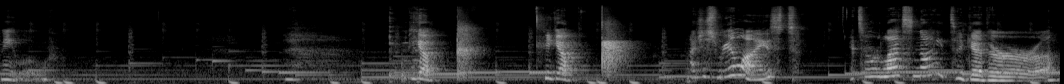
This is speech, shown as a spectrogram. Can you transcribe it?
Nilo. Pico. Pico. I just realized it's our last night together.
